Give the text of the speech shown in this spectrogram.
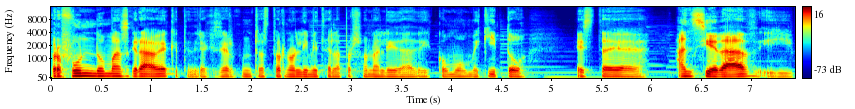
profundo, más grave, que tendría que ser un trastorno límite de la personalidad y cómo me quito esta ansiedad y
